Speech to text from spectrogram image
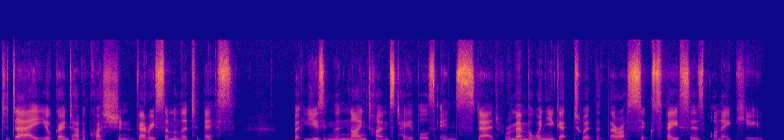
Today you're going to have a question very similar to this, but using the 9 times tables instead. Remember when you get to it that there are 6 faces on a cube.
